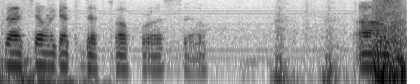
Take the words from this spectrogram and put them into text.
So that's already got the death claw for us, so. Um,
